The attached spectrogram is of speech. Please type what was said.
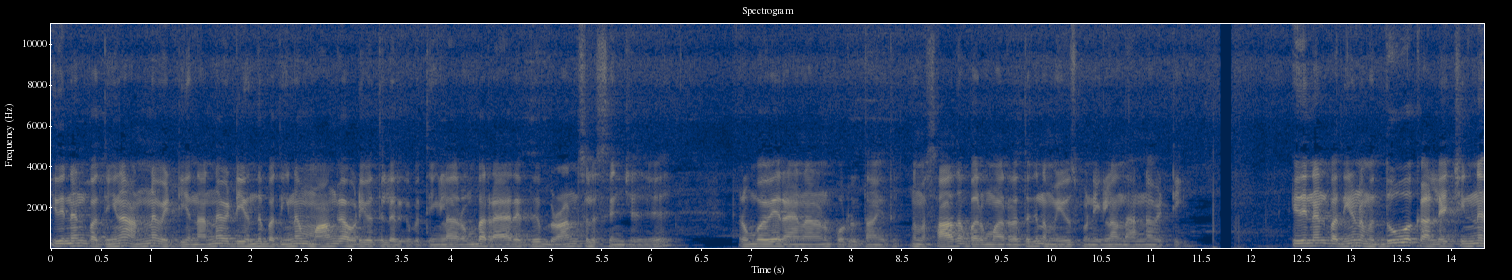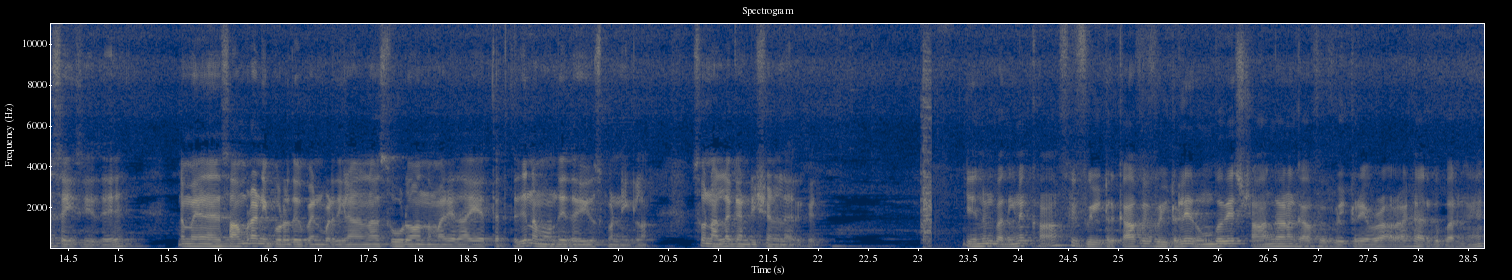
இது என்னென்னு பார்த்தீங்கன்னா அன்ன வெட்டி. அந்த அன்ன வெட்டி வந்து பார்த்திங்கன்னா மாங்காய் வடிவத்தில் இருக்குது பார்த்தீங்களா? ரொம்ப ரேர் இது. பிரான்ஸில் செஞ்சது. ரொம்பவே ரேரான பொருள் தான் இது. நம்ம சாதம் பரிமாறுறதுக்கு நம்ம யூஸ் பண்ணிக்கலாம் அந்த அன்ன வெட்டி. இது என்னென்னு பார்த்தீங்கன்னா நம்ம தூவக்காலே சின்ன சைஸ் இது. நம்ம சாம்பிராணி போடுறதுக்கு பயன்படுத்திக்கலாம். இல்லைனா சூடம் அந்த மாதிரி எதாவது ஏற்றுறதுக்கு நம்ம வந்து இதை யூஸ் பண்ணிக்கலாம். ஸோ நல்ல கண்டிஷனில் இருக்குது இது என்னென்னு பார்த்தீங்கன்னா காஃபி ஃபில்ட்ரு காஃபி ஃபில்டர்லேயே ரொம்பவே ஸ்ட்ராங்கான காஃபி ஃபில்ட்ரு எவ்வளோ அழகாக இருக்குது பாருங்கள்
